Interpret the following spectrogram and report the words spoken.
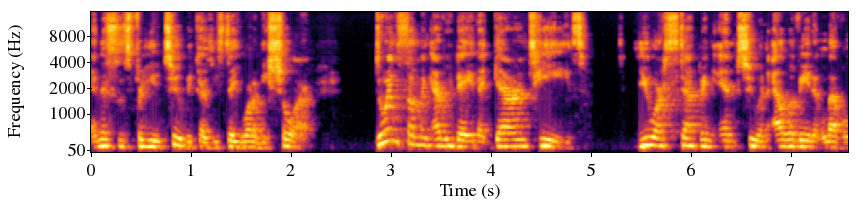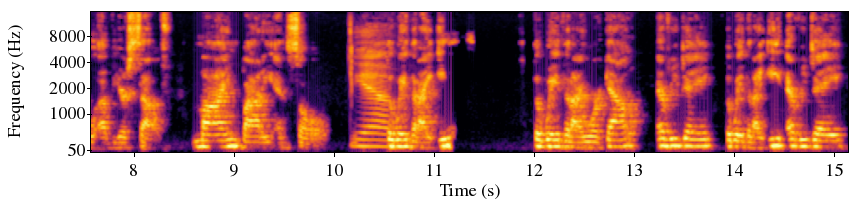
and this is for you too, because you say you want to be sure, doing something every day that guarantees you are stepping into an elevated level of yourself, mind, body, and soul. Yeah. The way that I eat, the way that I work out every day, the way that I eat every day,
